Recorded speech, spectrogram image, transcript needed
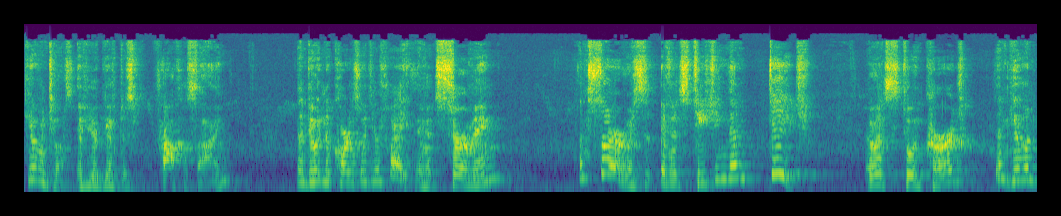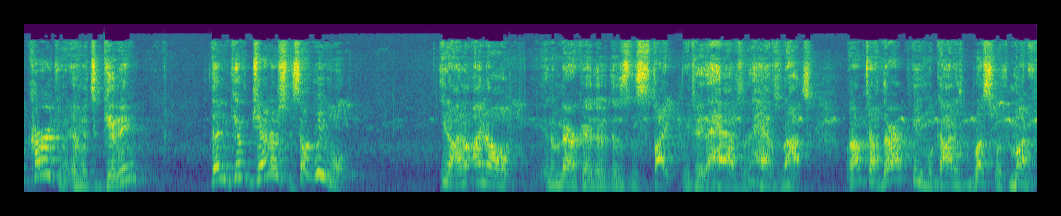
given to us. If your gift is prophesying, then do it in accordance with your faith. If it's serving, then serve. If it's teaching, then teach. If it's to encourage, then give encouragement. If it's giving, then give generously. Some people, you know, I know in America there's this fight between the haves and the have-nots. But I'm telling you, there are people God has blessed with money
